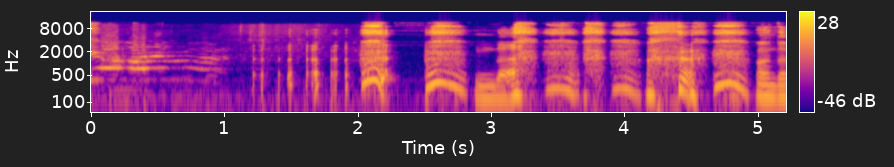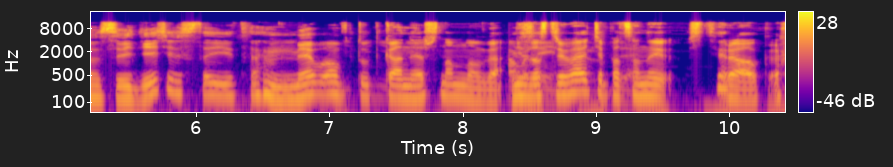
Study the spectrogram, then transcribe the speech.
Ёбаный! Да. Он там свидетель стоит. Мемов тут, конечно, много. Не застревайте, пацаны, в стиралках.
